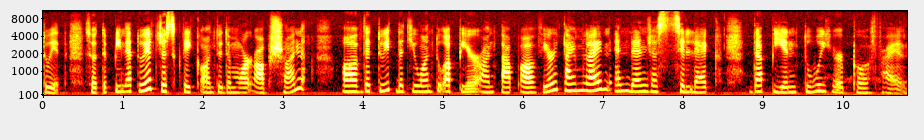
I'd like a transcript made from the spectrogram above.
tweet. So to pin a tweet just click onto the more option of the tweet that you want to appear on top of your timeline and then just select the pin to your profile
